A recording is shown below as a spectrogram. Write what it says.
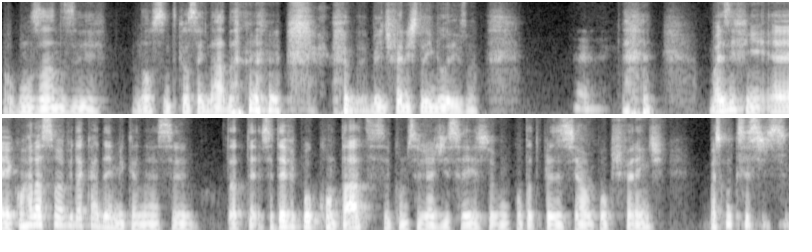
alguns anos e não sinto que eu sei nada. é bem diferente do inglês, né? É. Mas enfim, é, com relação à vida acadêmica, né? Você, tá te, você teve pouco contato, como você já disse aí, é um contato presencial um pouco diferente. Mas como que você.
